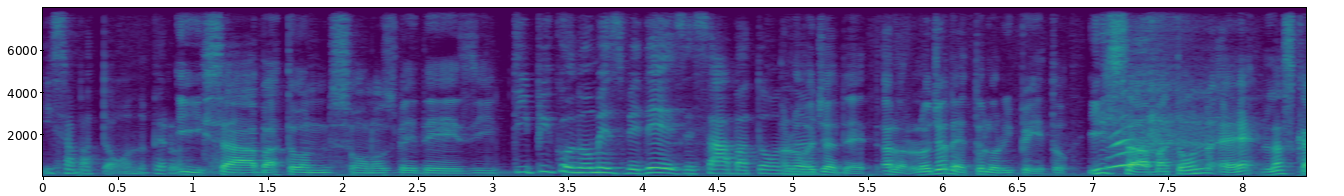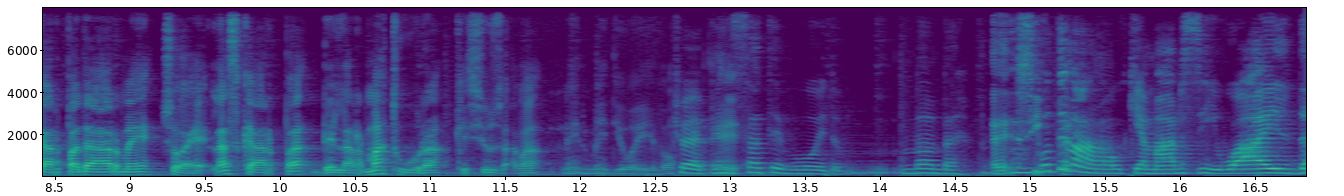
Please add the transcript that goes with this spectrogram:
I Sabaton però. I Sabaton sono svedesi. Tipico nome svedese, Sabaton. L'ho già detto. Allora, l'ho già detto e lo ripeto. Il Sabaton è la scarpa d'arme, cioè la scarpa dell'armatura che si usava nel Medioevo. Cioè, E- pensate voi, do- vabbè, Eh, non sì, potevano chiamarsi Wild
